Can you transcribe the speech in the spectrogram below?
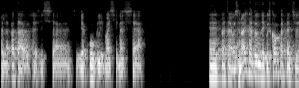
selle pädevuse siis äh, siia Google'i masinasse ja et pädevus on asjatundlikkus, kompetentsus,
